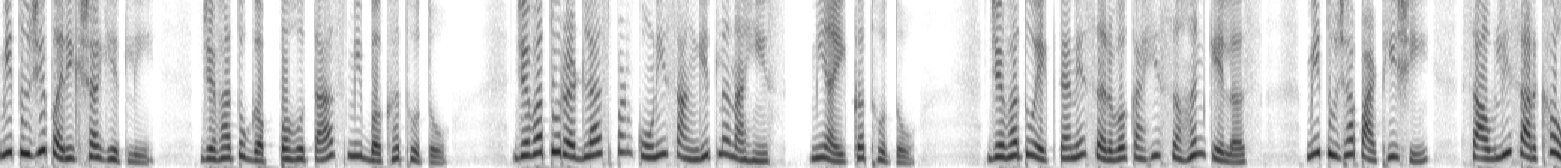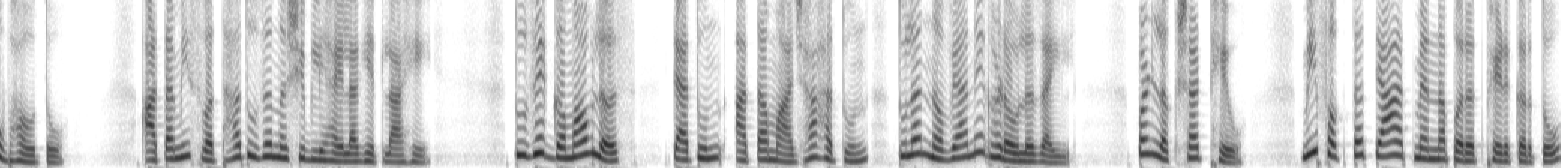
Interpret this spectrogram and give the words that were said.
मी तुझी परीक्षा घेतली. जेव्हा तू गप्प होतास मी बघत होतो. जेव्हा तू रडलास पण कोणी सांगितलं नाहीस मी ऐकत होतो. जेव्हा तू एकट्याने सर्व काही सहन केलंस मी तुझ्या पाठीशी सावलीसारखा उभा होतो. आता मी स्वतः तुझं नशीब लिहायला घेतलं आहे. तुझे गमावलंस त्यातून आता माझ्या हातून तुला नव्याने घडवलं जाईल. पण लक्षात ठेव मी फक्त त्या आत्म्यांना परतफेड करतो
